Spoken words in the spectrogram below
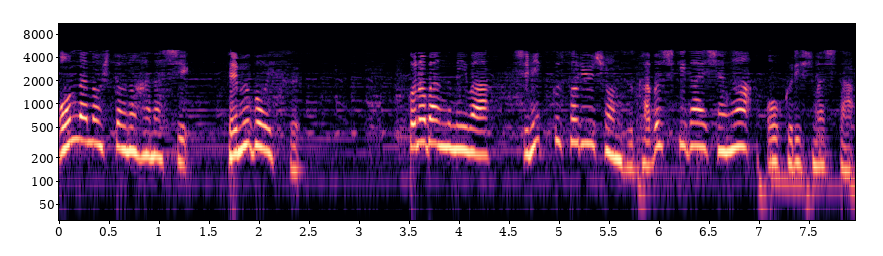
女の人の話、フェムボイス。この番組はシミックソリューションズ株式会社がお送りしました。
